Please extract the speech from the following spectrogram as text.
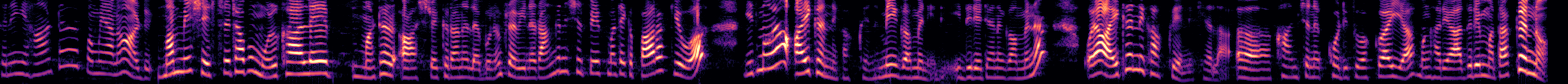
තනින් එහාට පම යන අඩු මම මේ ශේත්‍රයට අප මුල් කාලේ මට ආශ්‍රය කරන්න ලැබුණ ප්‍රවීණ රංගන ශිල්පයෙක් මට එක පාරක් කිව්වා. ගිත්ම ඔය අයිකන්න එකක් වෙන්න මේ ගමනේදී. ඉදිරියට යන ගමන ඔය අයිකන්න එකක් වෙන්න කියලා. කංචන කොඩිතුවක් අයියා මං හරි ආදරෙන් මතක් කරනවා.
